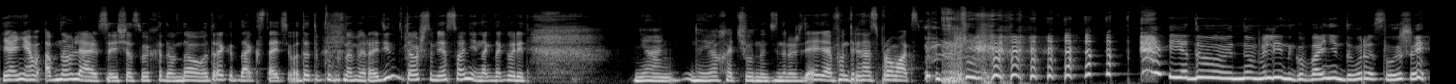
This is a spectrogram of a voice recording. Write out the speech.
И они обновляются еще с выходом нового трека. Да, кстати, вот это пункт номер один, потому что мне Соня иногда говорит, Нянь, но я хочу на день рождения iPhone 13 Pro Max. Я думаю, ну блин, губа не дура, слушай.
